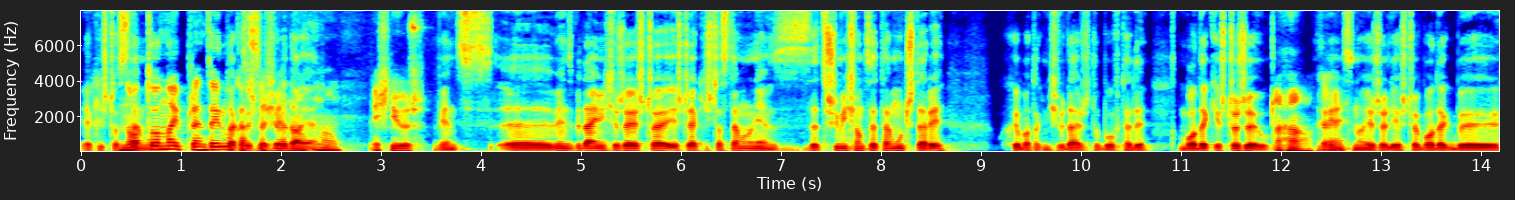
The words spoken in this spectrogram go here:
jakiś czas no, temu. No to najprędzej Luka tak coś mi się no, wydaje. No, jeśli już. Więc, e, więc wydaje mi się, że jeszcze, jeszcze jakiś czas temu, no nie wiem, ze trzy miesiące temu, cztery, chyba tak mi się wydaje, że to było wtedy, Bodek jeszcze żył. Aha, okay. Więc no jeżeli jeszcze Bodek by,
